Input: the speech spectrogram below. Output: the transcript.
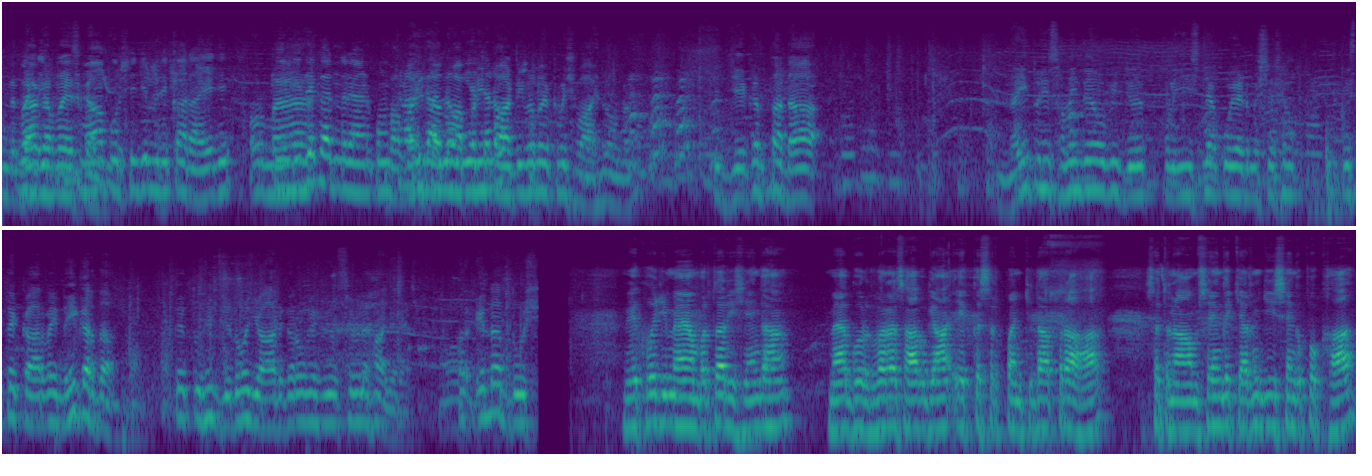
ਨਿੰਦਾ ਕਰਨਾ ਇਸ ਗੱਲ ਮਹਾਂਪੁਰਸ਼ ਜੀ ਮੇਰੇ ਘਰ ਆਏ ਜੀ। ਔਰ ਮੈਂ ਜਿਹਦੇ ਘਰ ਨਰਾਇਣ ਪਹੁੰਚਣ ਬਾਬਾ ਵਾਲੀ ਜੀ ਗੱਲ ਤੁਹਾਨੂੰ ਹੋ ਗਈ ਆਪਣੀ ਹੈ ਚਲੋ। ਪਾਰਟੀ ਵੱਲੋਂ ਇੱਕ ਵਿਸ਼ਵਾਸ ਦਿਵਾਉਣਾ ਕਿ ਜੇਕਰ ਤੁਹਾਡਾ ਨਹੀਂ ਤੁਸੀਂ ਸਮਝਦੇ ਹੋ ਵੀ ਜੇ ਪੁਲਿਸ ਜਾਂ ਕੋਈ ਐਡਮਿਨਿਸਟ੍ਰੇਸ਼ਨ ਇਸ ਤੇ ਕਾਰਵਾਈ ਨਹੀਂ ਕਰਦਾ, ਤੇ ਤੁਸੀਂ ਜਦੋਂ ਯਾਦ ਕਰੋਗੇ ਕਿ ਉਸੇ ਵੇਲੇ ਹਾਜ਼ਰ ਹੈ। ਪਰ ਇਹਨਾਂ ਦੋਸ਼ੀ ਵੇਖੋ ਜੀ, ਮੈਂ ਅੰਮ੍ਰਿਤਧਾਰੀ ਸਿੰਘ ਹਾਂ। ਮੈਂ ਗੁਰਦੁਆਰਾ ਸਾਹਿਬ ਗਿਆ, ਇੱਕ ਸਰਪੰਚ ਦਾ ਭਰਾ, ਸਤਨਾਮ ਸਿੰਘ, ਚਰਨਜੀਤ ਸਿੰਘ ਭੁੱਖਾ,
